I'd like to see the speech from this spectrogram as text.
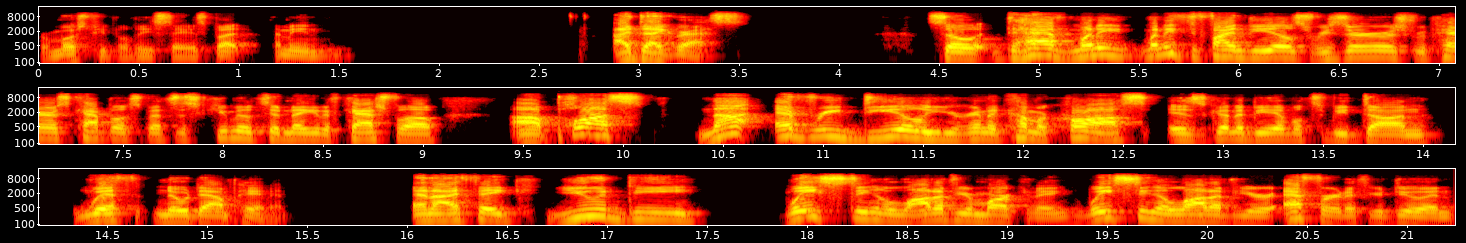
for most people these days. But I mean, I digress. So to have money, money to find deals, reserves, repairs, capital expenses, cumulative negative cash flow, uh, plus not every deal you're going to come across is going to be able to be done with no down payment. And I think you would be wasting a lot of your marketing, wasting a lot of your effort if you're doing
